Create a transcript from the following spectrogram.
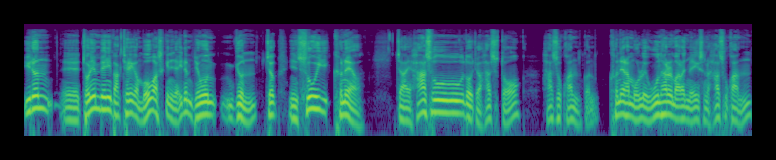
이런 에, 돌연변이 박테리아가 뭐와 섞이느냐? 이런 병원균, 즉 sewage canal. 자, 하수도죠. 하수도. 하수관. canal 하면 원래 운하를 말하지만 여기서는 하수관.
